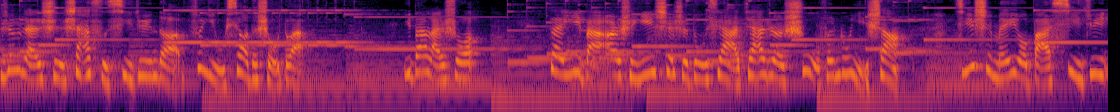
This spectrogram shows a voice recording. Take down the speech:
仍然是杀死细菌的最有效的手段。一般来说，在一百二十一摄氏度下加热十五分钟以上，即使没有把细菌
